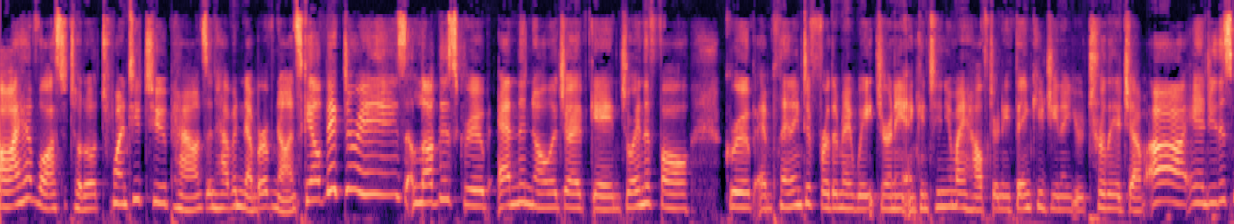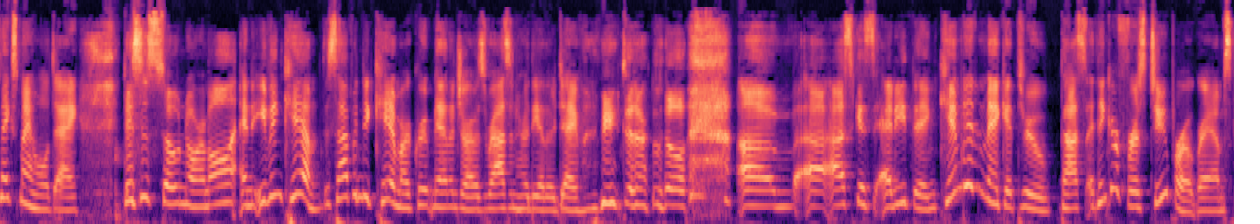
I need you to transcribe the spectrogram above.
I have lost a total of 22 pounds and have a number of non-scale victories. Love this group and the knowledge I've gained, join the fall group, and planning to further my weight journey and continue my health journey. Thank you, Gina. You're truly a gem. Ah, Angie, this makes my whole day. This is so normal. And even Kim, this happened to Kim, our group manager. I was razzing her the other day when we did our little um, uh, Ask Us Anything. Kim didn't make it through past, I think, her first two programs.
